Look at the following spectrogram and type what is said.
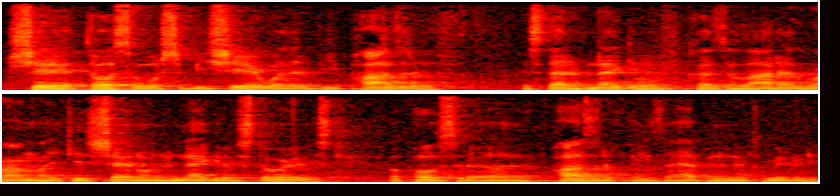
share their thoughts on what should be shared, whether it be positive instead of negative, because a lot of the limelight gets shed on the negative stories opposed to the uh, positive things that happen in the community.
